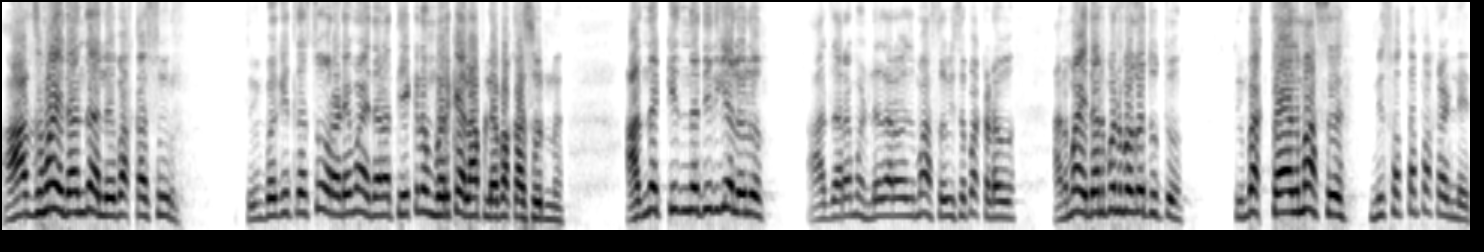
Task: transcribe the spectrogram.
आज मैदान झालं बाकासूर. तुम्ही बघितलं चोराडे मैदानात एक नंबर केला आपल्या बाकासूरनं. आज नक्कीच नदीत गेलेलो. आज जरा म्हटलं जरा मासं विसं पकडावं. आणि मैदान पण बघत होतो. तुम्ही बघताय आज मासं. मी स्वतः पकडलेत.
